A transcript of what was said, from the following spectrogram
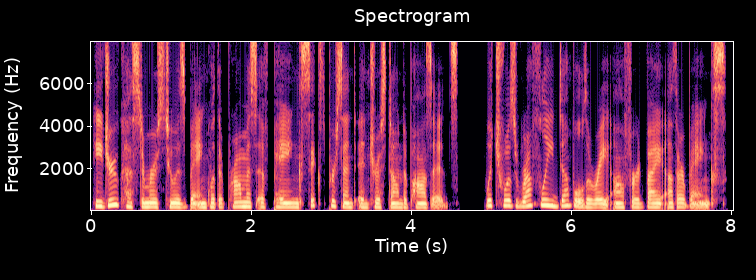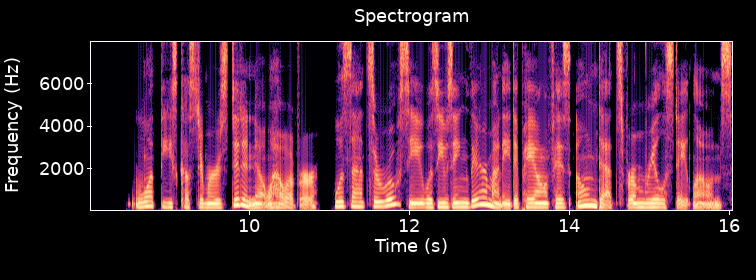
He drew customers to his bank with a promise of paying 6% interest on deposits, which was roughly double the rate offered by other banks. What these customers didn't know, however, was that Zarossi was using their money to pay off his own debts from real estate loans.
